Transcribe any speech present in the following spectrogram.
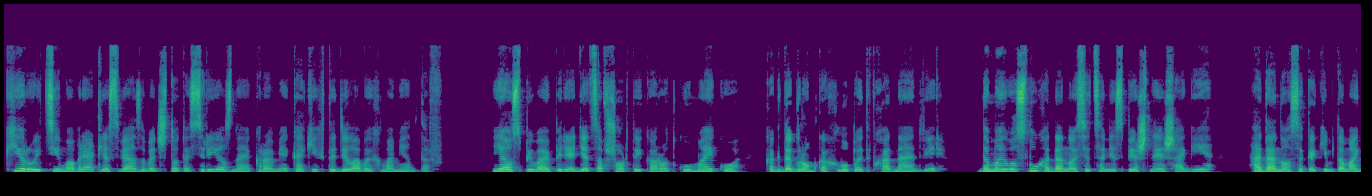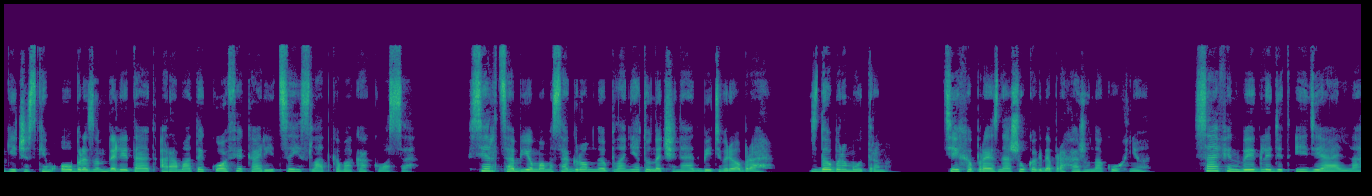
Киру и Тима вряд ли связывает что-то серьезное, кроме каких-то деловых моментов. Я успеваю переодеться в шорты и короткую майку, когда громко хлопает входная дверь. До моего слуха доносятся неспешные шаги, а до носа каким-то магическим образом долетают ароматы кофе, корицы и сладкого кокоса. Сердце объемом с огромную планету начинает бить в ребра. «С добрым утром!» Тихо произношу, когда прохожу на кухню. Сафин выглядит идеально,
